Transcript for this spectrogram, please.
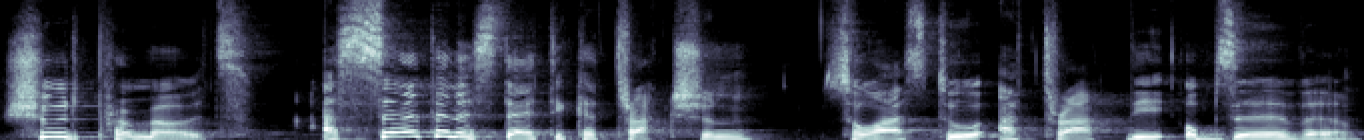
should promote a certain aesthetic attraction so as to attract the observer.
